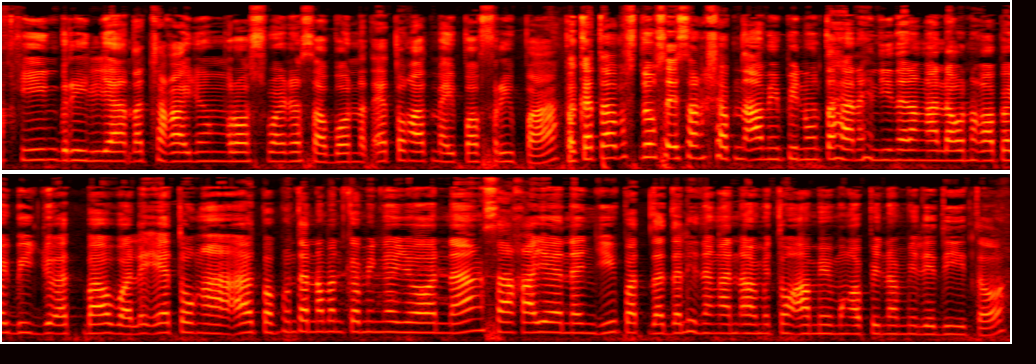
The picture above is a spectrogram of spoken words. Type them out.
aking brilliant at saka yung rosmar na sabon at eto nga at may pa-free pa. Pagkatapos doon sa isang shop na aming pinuntahan na hindi na lang ako nakapag-video at bawal ay eto nga at papunta naman kami ngayon ng sakayan ng jeep at dadalhin na nga namin itong aming mga pinamili dito.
